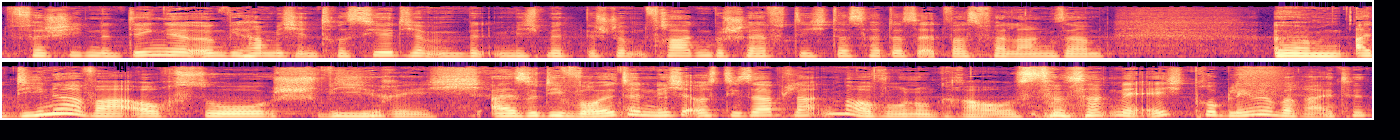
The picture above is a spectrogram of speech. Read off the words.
verschiedene Dinge irgendwie haben mich interessiert. Ich habe mich mit bestimmten Fragen beschäftigt. Das hat das etwas verlangsamt. Ähm, Adina war auch so schwierig. Also die wollte nicht aus dieser Plattenbauwohnung raus. Das hat mir echt Probleme bereitet.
